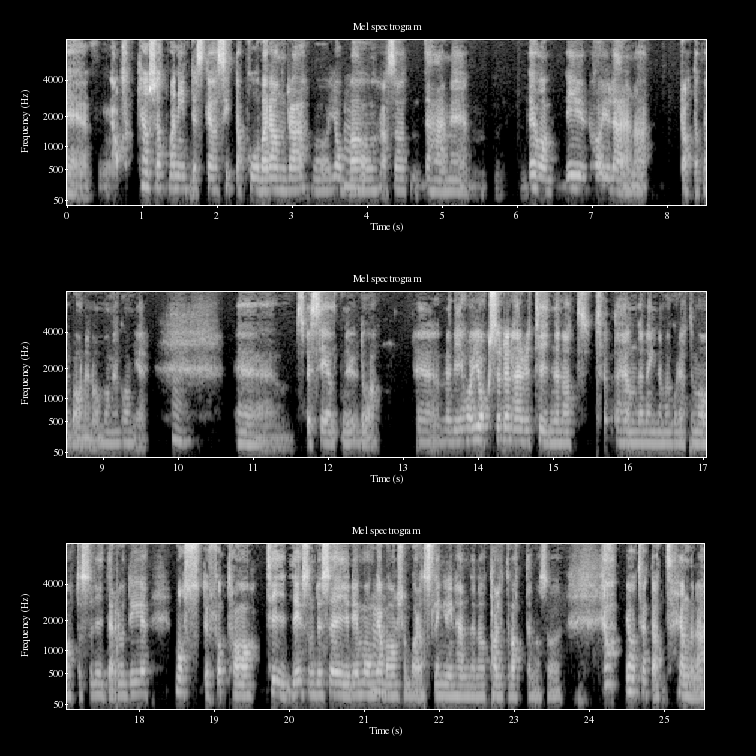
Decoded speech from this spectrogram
eh, ja, kanske att man inte ska sitta på varandra och jobba. Mm. Och, alltså det här med, det har, det har ju lärarna pratat med barnen om många gånger. Eh, speciellt nu då. Eh, Men vi har ju också den här rutinen att tvätta händerna innan man går och äter mat och så vidare och det måste få ta tid. Det är som du säger, det är många Mm. barn som bara slänger in händerna och tar lite vatten och så ja, jag har tvättat händerna.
